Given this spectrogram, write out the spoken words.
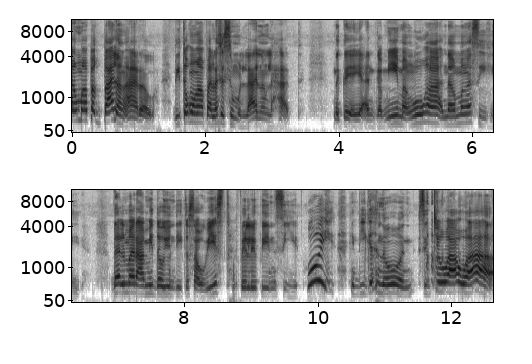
Isang mapagpalang araw. Dito ko nga pala sa simula ng lahat. Nagkayayaan kami manguha ng mga sihi. Dahil marami daw yun dito sa West Philippine Sea. Huy! Hindi ganun. Si Chihuahua.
